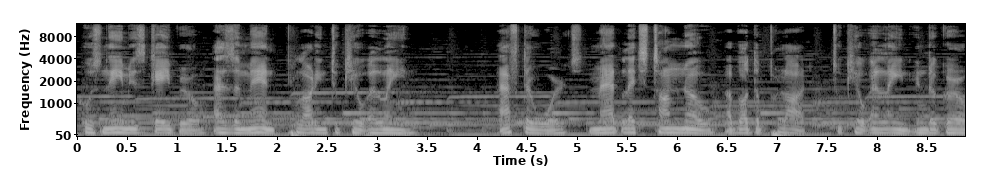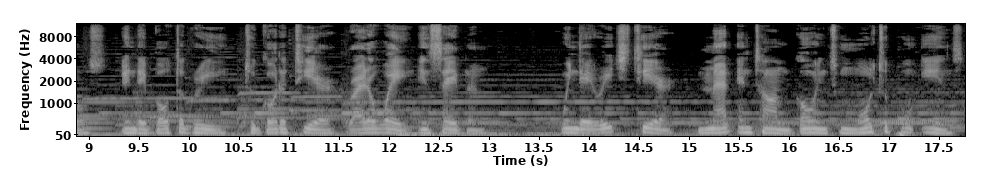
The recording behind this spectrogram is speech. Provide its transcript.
whose name is Gaebril, as the man plotting to kill Elayne. Afterwards, Mat lets Tom know about the plot to kill Elayne and the girls, and they both agree to go to Tear right away and save them. When they reach Tear, Mat and Tom going to multiple inns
